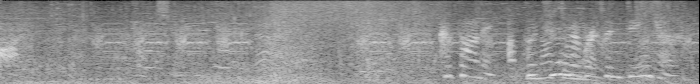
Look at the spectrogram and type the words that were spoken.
Spot. Kasane, a platoon member is in danger.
